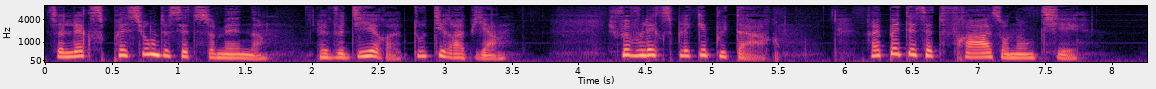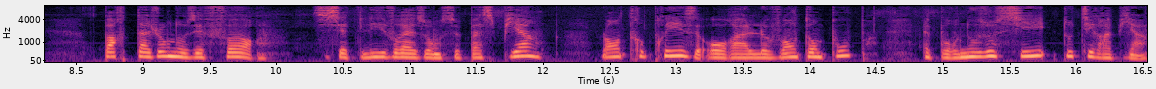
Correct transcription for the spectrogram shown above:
C'est l'expression de cette semaine. Elle veut dire tout ira bien. Je vais vous l'expliquer plus tard. Répétez cette phrase en entier. Partageons nos efforts. Si cette livraison se passe bien, l'entreprise aura le vent en poupe et pour nous aussi tout ira bien.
